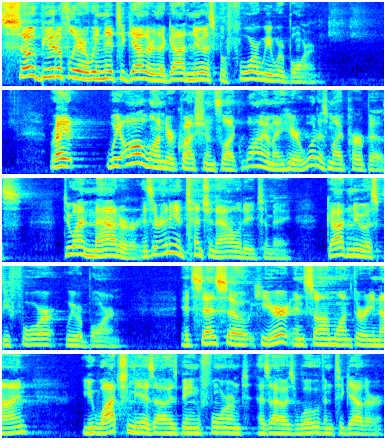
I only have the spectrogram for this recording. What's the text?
So beautifully are we knit together that God knew us before we were born. Right? We all wonder questions like why am I here? What is my purpose? Do I matter? Is there any intentionality to me? God knew us before we were born. It says so here in Psalm 139. You watched me as I was being formed, as I was woven together.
